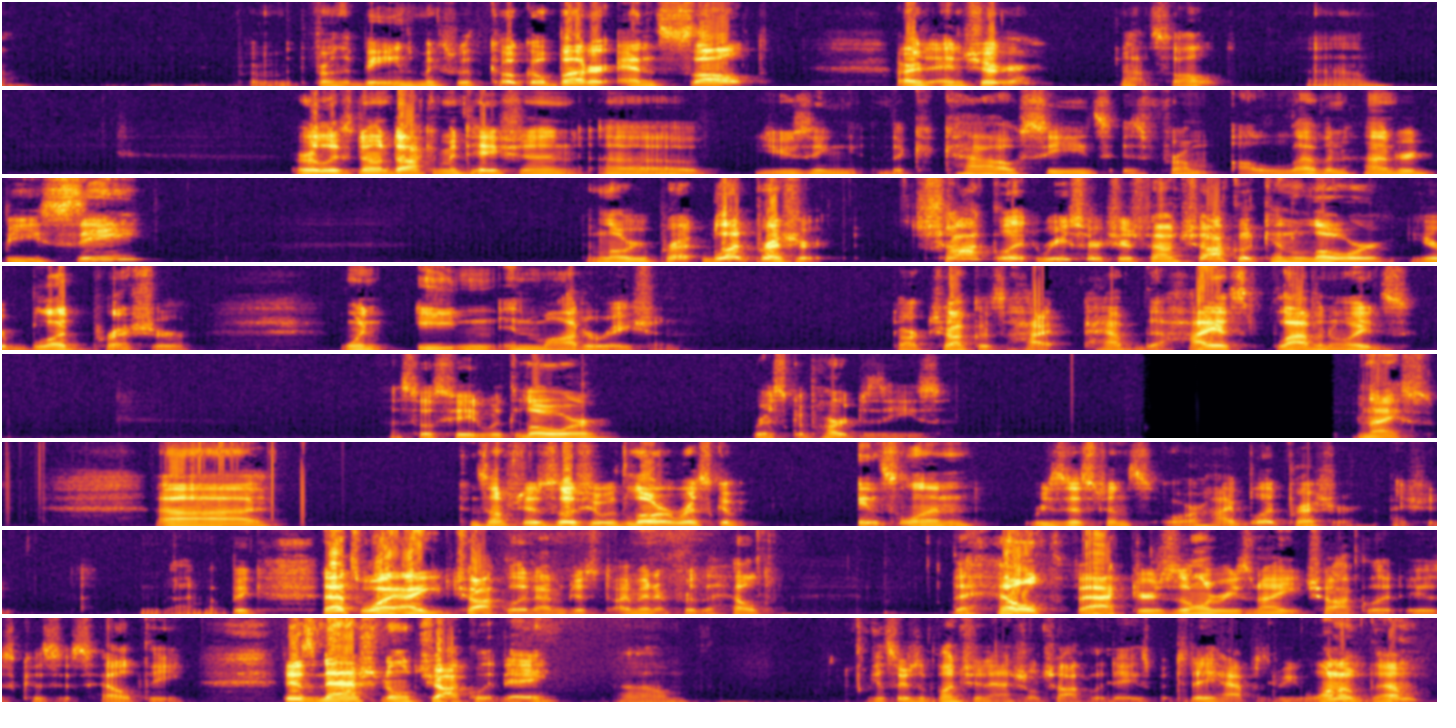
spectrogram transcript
from from the beans mixed with cocoa butter and salt, or and sugar, not salt. Um, earliest known documentation of using the cacao seeds is from 1100 BC. Can lower your pre- blood pressure. Chocolate researchers found chocolate can lower your blood pressure when eaten in moderation. Dark chocolates have the highest flavonoids associated with lower risk of heart disease. Nice. Uh, consumption is associated with lower risk of insulin resistance or high blood pressure. I should. I'm a big. That's why I eat chocolate. I'm just. I'm in it for the health. The health factors. The only reason I eat chocolate is because it's healthy. It is National Chocolate Day. Um, I guess there's a bunch of National Chocolate Days, but today happens to be one of them.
